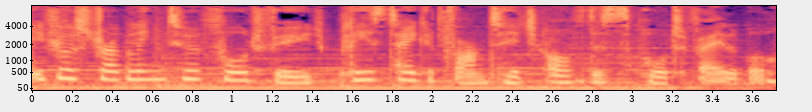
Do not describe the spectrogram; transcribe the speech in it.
If you're struggling to afford food, please take advantage of the support available.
